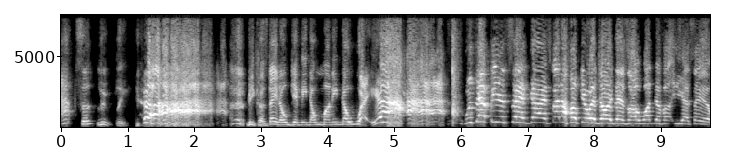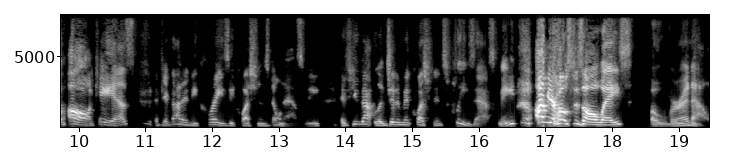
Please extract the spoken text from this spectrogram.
Absolutely. because they don't give me no money no way. with that being said, guys, man, I hope you enjoyed this uh, wonderful ESL podcast. If you got any crazy questions, don't ask me. If you got legitimate questions, please ask me. I'm your host as always over and out.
